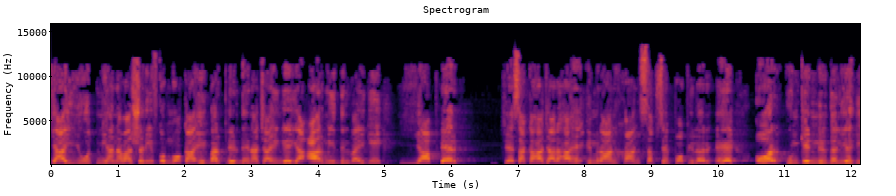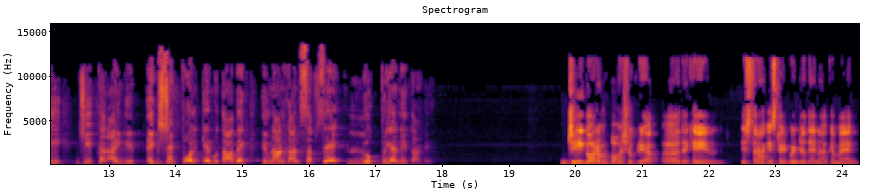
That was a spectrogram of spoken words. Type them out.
क्या यूथ मियाँ नवाज़ शरीफ को मौका एक बार फिर देना चाहेंगे या आर्मी दिलवाएगी या फिर जैसा कहा जा रहा है, इमरान खान सबसे पॉपुलर है और उनके निर्दलीय ही जीत कर आएँगे। एग्जिट पोल के मुताबिक इमरान खान सबसे लोकप्रिय नेता है। जी, गौरव, बहुत शुक्रिया। देखिए, इस तरह की स्टेटमेंट जो देना कि मैं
